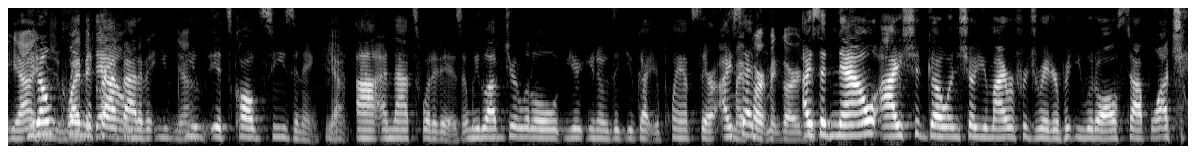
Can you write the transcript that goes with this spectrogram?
yeah, You you don't just clean wipe the crap down. out of it. You, Yeah. you it's called seasoning. Yeah. uh, and that's what it is. And we loved your little, your, you know, that you've got your plants there. I My said, apartment garden. I said now I should go and show you my refrigerator, but you would all stop watching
